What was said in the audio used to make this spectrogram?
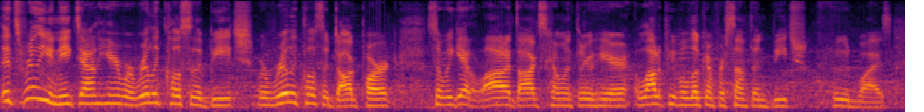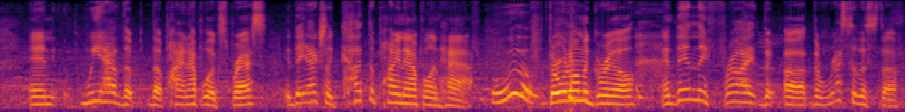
it's really unique down here. We're really close to the beach. We're really close to dog park, so we get a lot of dogs coming through here. A lot of people looking for something beach food wise. And we have the, the Pineapple Express. They actually cut the pineapple in half, Ooh. throw it on the grill, and then they fry the, uh, the rest of the stuff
